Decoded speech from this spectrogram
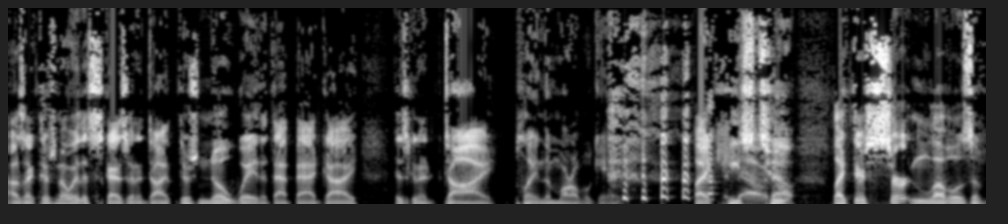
I was like, "There's no way this guy's going to die. There's no way that that bad guy is going to die playing the marble game. like he's No, too. no. Like there's certain levels of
